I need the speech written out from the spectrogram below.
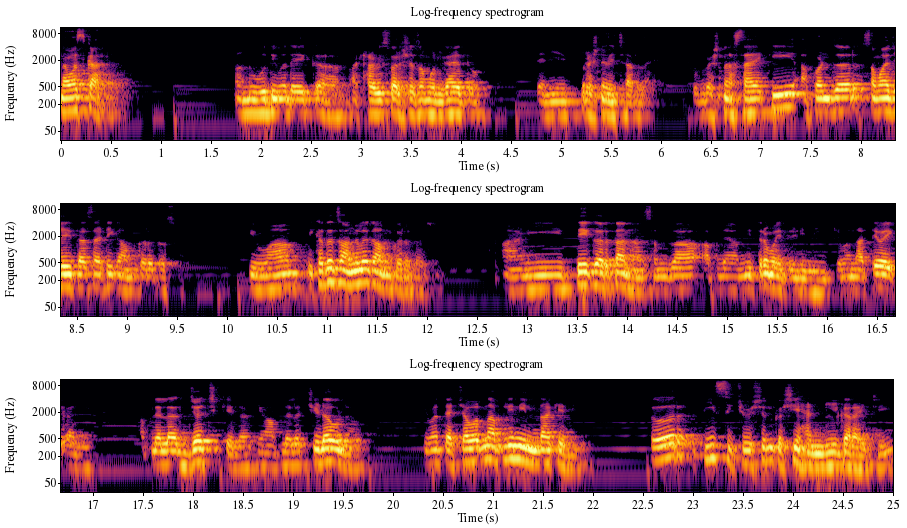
नमस्कार. अनुभूतीमध्ये एक अठरावीस वर्षाचा मुलगा येतो त्यांनी एक प्रश्न विचारला आहे तो प्रश्न असा आहे की आपण जर समाजहितासाठी काम करत असू किंवा एखादं चांगलं काम करत असू आणि ते करताना समजा आपल्या मित्रमैत्रिणींनी किंवा नातेवाईकांनी आपल्याला जज केलं किंवा आपल्याला चिडवलं किंवा त्याच्यावरनं आपली निंदा केली तर ती सिच्युएशन कशी हँडल करायची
